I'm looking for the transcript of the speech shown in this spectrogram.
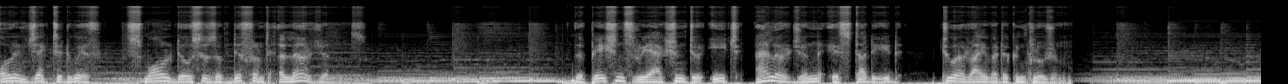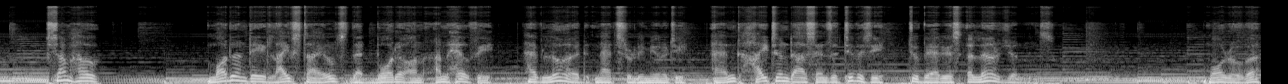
or injected with small doses of different allergens. The patient's reaction to each allergen is studied to arrive at a conclusion. Somehow, modern-day lifestyles that border on unhealthy have lowered natural immunity and heightened our sensitivity to various allergens. Moreover,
